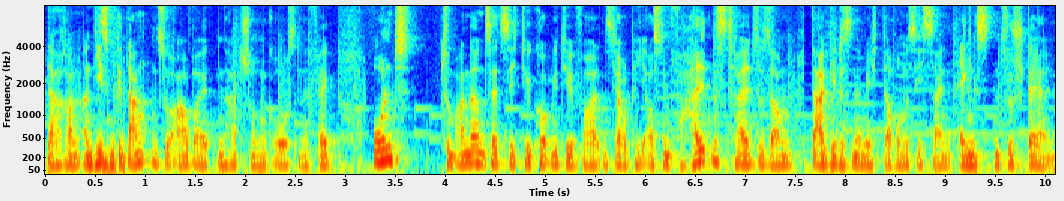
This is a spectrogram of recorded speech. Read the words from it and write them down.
Daran, an diesem Gedanken zu arbeiten, hat schon einen großen Effekt. Und zum anderen setzt sich die kognitive Verhaltenstherapie aus dem Verhaltensteil zusammen. Da geht es nämlich darum, sich seinen Ängsten zu stellen.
